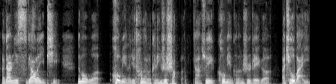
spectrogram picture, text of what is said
啊，当然你死掉了一批，那么我后面呢就创造了肯定是少了啊，所以后面可能是这个。啊，九百亿。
